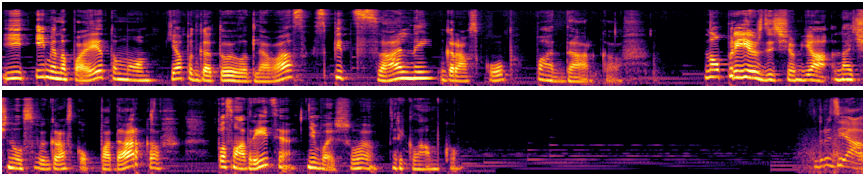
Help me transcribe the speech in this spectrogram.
И именно поэтому я подготовила для вас специальный гороскоп подарков. Но прежде чем я начну свой гороскоп подарков, посмотрите небольшую рекламку. Друзья,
